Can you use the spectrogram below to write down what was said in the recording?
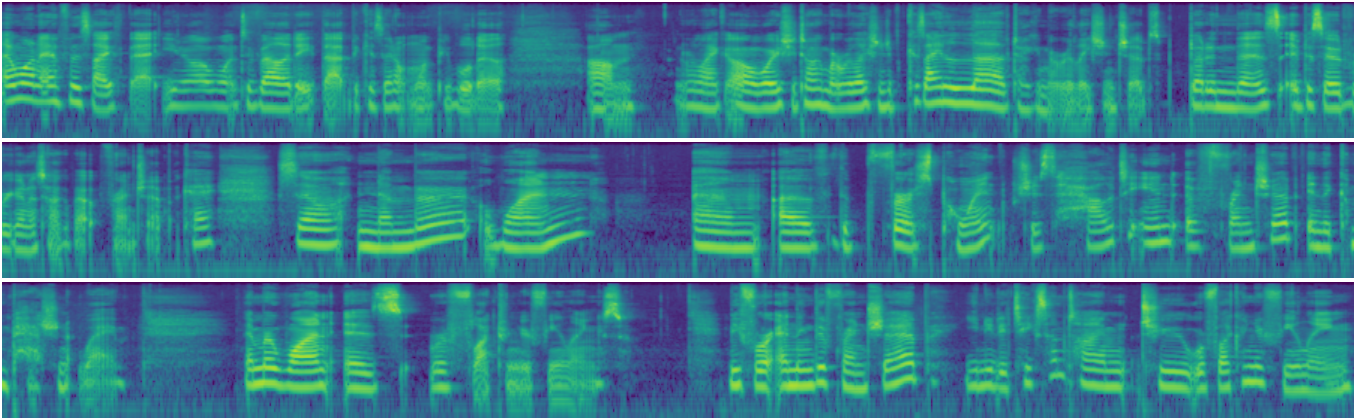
I want to emphasize that. You know, I want to validate that because I don't want people to um, we're like, oh, why is she talking about relationships? Because I love talking about relationships. But in this episode, we're going to talk about friendship, okay? So, number one um, of the first point, which is how to end a friendship in the compassionate way. Number one is reflect on your feelings. Before ending the friendship, you need to take some time to reflect on your feeling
